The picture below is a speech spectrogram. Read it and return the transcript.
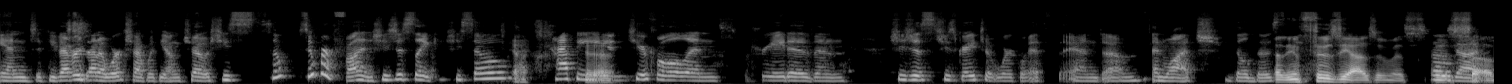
and if you've ever done a workshop with Young Choe, she's so super fun. She's just like she's so yeah. happy yeah. and cheerful and creative and she's just she's great to work with and um and watch build those yeah, the enthusiasm is oh, is uh,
